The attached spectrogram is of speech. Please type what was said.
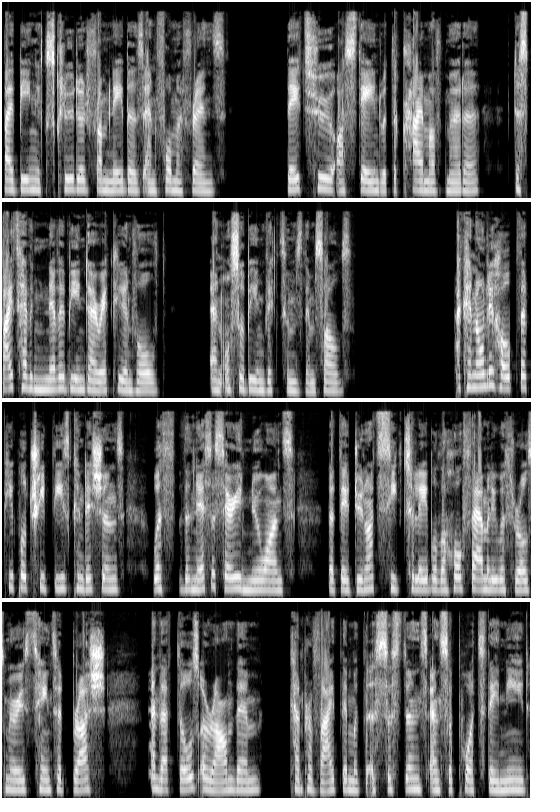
by being excluded from neighbors and former friends. They too are stained with the crime of murder, despite having never been directly involved and also being victims themselves. I can only hope that people treat these conditions with the necessary nuance that they do not seek to label the whole family with Rosemary's tainted brush, and that those around them can provide them with the assistance and support they need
